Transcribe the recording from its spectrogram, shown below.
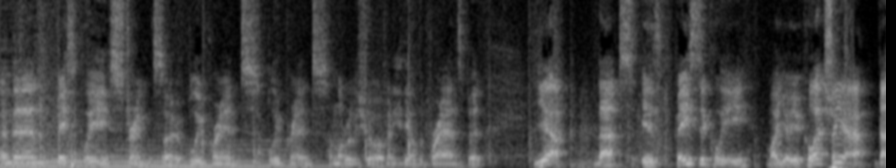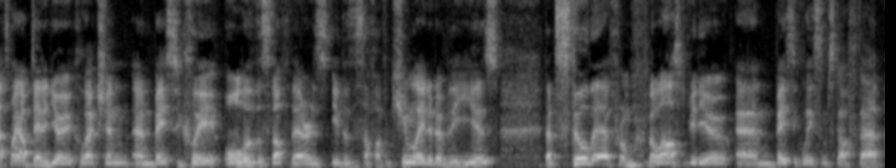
and then basically strings, so Blueprint, Blueprint, I'm not really sure of any of the other brands, but yeah, that is basically my yo-yo collection. So yeah, that's my updated yo-yo collection, and basically all of the stuff there is either the stuff I've accumulated over the years, that's still there from the last video, and basically some stuff that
